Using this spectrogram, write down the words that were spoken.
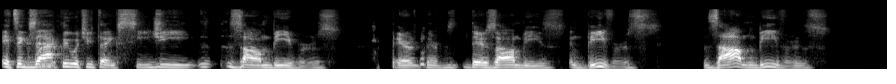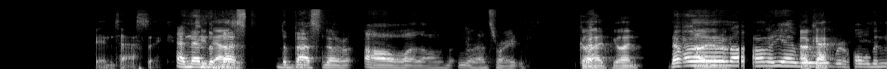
It's exactly what you think. CG zombeavers. They're they're they're zombies and beavers. Zombeavers. Fantastic. And then the best the best no oh, oh no, that's right. Go ahead. Go ahead. No, Oh, no, no, no, no, no, yeah, we're, Okay. we're, holding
